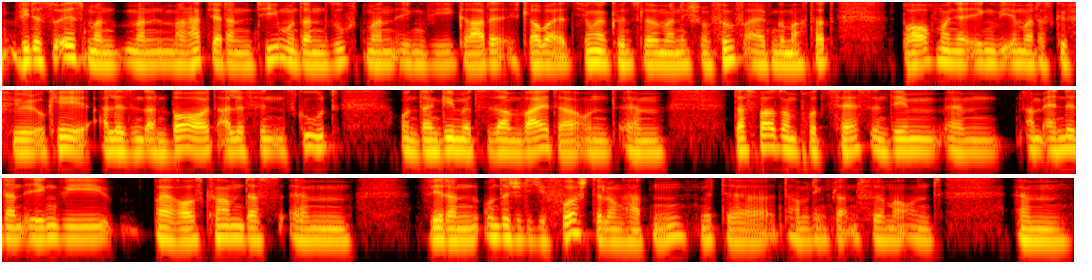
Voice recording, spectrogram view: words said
wie das so ist, man, man, man hat ja dann ein Team und dann sucht man irgendwie, gerade ich glaube als junger Künstler, wenn man nicht schon fünf Alben gemacht hat, braucht man ja irgendwie immer das Gefühl, okay, alle sind an Bord, alle finden es gut und dann gehen wir zusammen weiter. Und ähm, das war so ein Prozess, in dem ähm, am Ende dann irgendwie bei rauskam, dass ähm, wir dann unterschiedliche Vorstellungen hatten mit der damaligen Plattenfirma und ähm,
